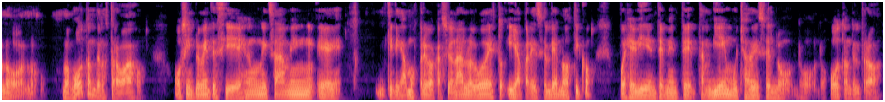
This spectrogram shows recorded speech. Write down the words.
lo, lo, botan de los trabajos. O simplemente si es un examen eh, que digamos prevacacional luego de esto y aparece el diagnóstico, pues evidentemente también muchas veces lo, lo, botan del trabajo.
